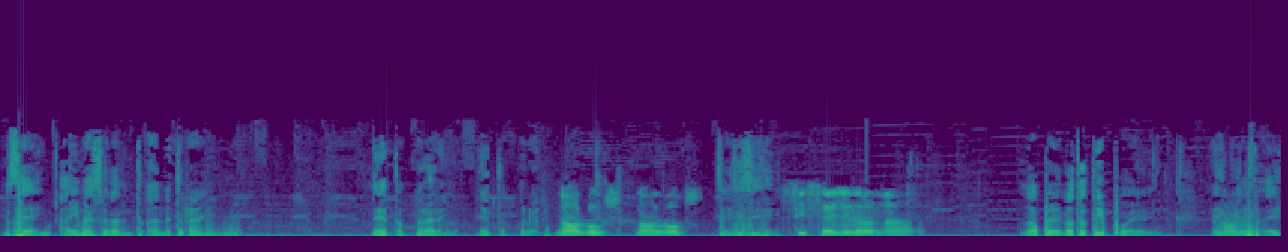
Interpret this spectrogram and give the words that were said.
No sé, ahí me suena a Netorare. Neto, Horare. Neto, Horare. No, Lux, no, Lux. Sí, sí, sí, sí. Sí se llegaron a... No, pero el otro tipo, el, el, No, que, no, le- el, que no le sé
